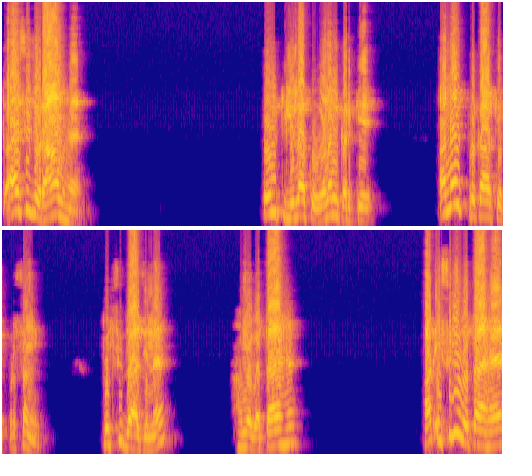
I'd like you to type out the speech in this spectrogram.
तो ऐसे जो राम हैं, उनकी लीला को वर्णन करके अनेक प्रकार के प्रसंग तुलसीदास जी ने हमें बताया है और इसलिए बताया है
